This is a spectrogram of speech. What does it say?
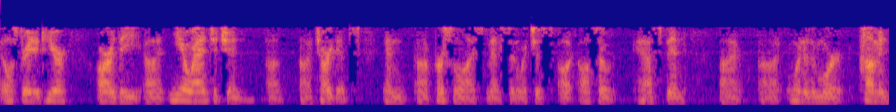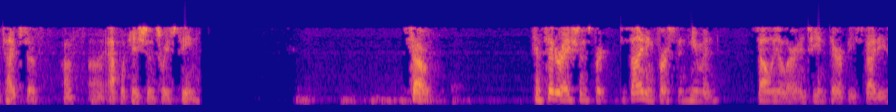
illustrated here are the uh, neoantigen targets and personalized medicine, which is also has been one of the more common types of uh, applications we've seen. So, considerations for designing first-in-human cellular and gene therapy studies.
